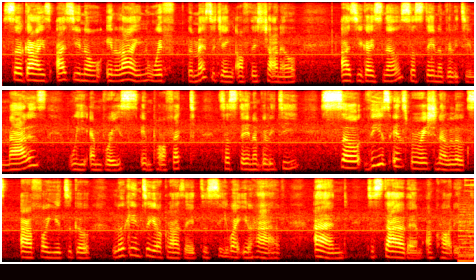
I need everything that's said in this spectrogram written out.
So guys, as you know, in line with the messaging of this channel, as you guys know, sustainability matters. We embrace imperfect sustainability so these inspirational looks are for you to go look into your closet to see what you have and to style them accordingly.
